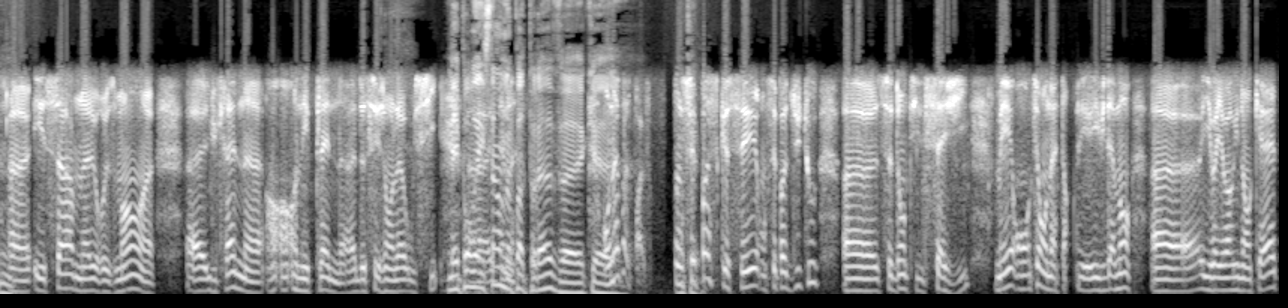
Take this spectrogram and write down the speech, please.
Euh, et ça, malheureusement, euh, euh, l'Ukraine en, en est pleine de ces gens-là aussi. Mais pour Euh, l'instant, on n'a pas de preuve que... on n'a pas de preuves. On ne sait pas ce que c'est, on ne sait pas du tout euh, ce dont il s'agit, mais on, on attend. Et évidemment, euh, il va y avoir une enquête.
